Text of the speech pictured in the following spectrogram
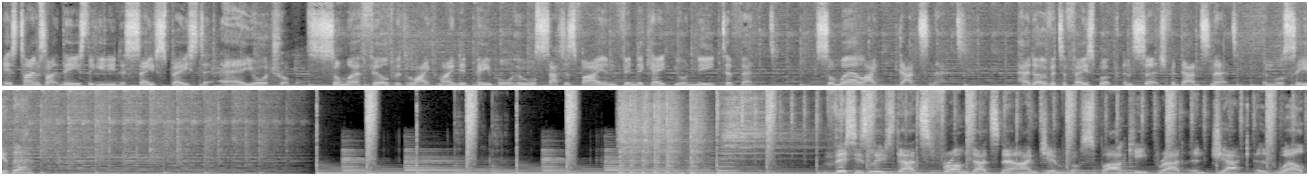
it's times like these that you need a safe space to air your troubles, somewhere filled with like minded people who will satisfy and vindicate your need to vent. Somewhere like Dadsnet. Head over to Facebook and search for Dadsnet, and we'll see you there. This is Loose Dads from Dadsnet. I'm Jim. We've got Sparky, Brad, and Jack as well.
